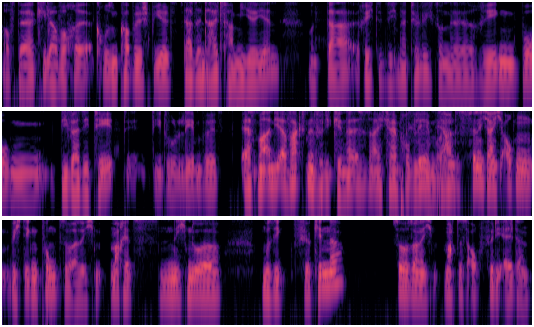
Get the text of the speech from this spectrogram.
auf der Kieler Woche Krusenkoppel spielst, da sind halt Familien. Und da richtet sich natürlich so eine Regenbogen-Diversität, die du leben willst, erstmal an die Erwachsenen. Für die Kinder ist es eigentlich kein Problem. Ja, oder? und das finde ich eigentlich auch einen wichtigen Punkt so. Also ich mache jetzt nicht nur Musik für Kinder, so, sondern ich mache das auch für die Eltern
